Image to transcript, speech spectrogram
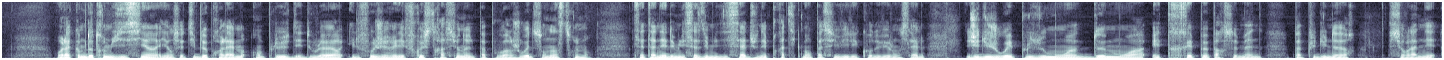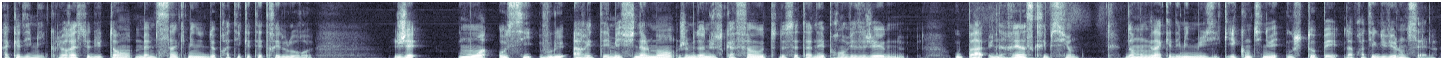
Voilà, comme d'autres musiciens ayant ce type de problème, en plus des douleurs, il faut gérer les frustrations de ne pas pouvoir jouer de son instrument. Cette année 2016-2017, je n'ai pratiquement pas suivi les cours de violoncelle. J'ai dû jouer plus ou moins deux mois et très peu par semaine, pas plus d'une heure, sur l'année académique. Le reste du temps, même cinq minutes de pratique étaient très douloureux. J'ai moi aussi voulu arrêter, mais finalement, je me donne jusqu'à fin août de cette année pour envisager ou pas une réinscription dans mon académie de musique et continuer ou stopper la pratique du violoncelle.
